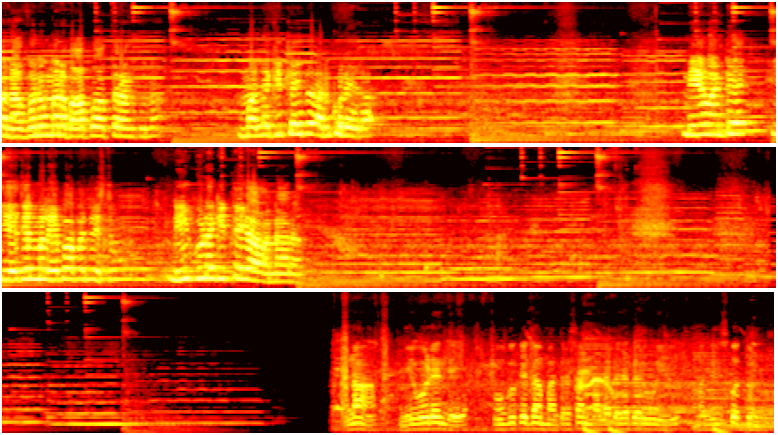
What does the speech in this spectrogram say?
మన అవ్వను మన బాప వస్తారు అనుకున్నా. మళ్ళా గిట్లయితే అనుకోలేదా మేమంటే ఏ జన్మలు ఏ పాపం చేస్తాం నీకు కూడా గిట్టే కావన్నారా. అన్న మీ ఊడేంది ఊగుకిద్దాం మంత్రసాన్ని మల్లక దగ్గర పోయి మంది తీసుకొస్తుండ్రు.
